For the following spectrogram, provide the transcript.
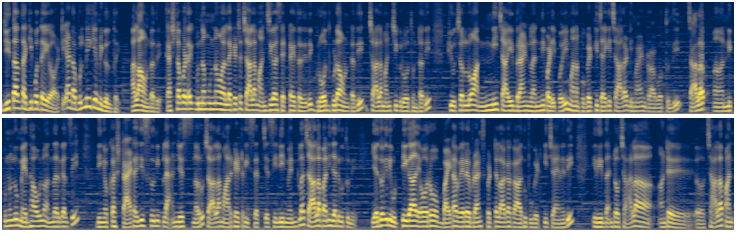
జీతాలు తగ్గిపోతాయి కాబట్టి ఆ డబ్బులు మీకే మిగులుతాయి. అలా ఉంటుంది. కష్టపడే గుణం ఉన్న వాళ్ళకైతే చాలా మంచిగా సెట్ అవుతుంది. ఇది గ్రోత్ కూడా ఉంటుంది. చాలా మంచి గ్రోత్ ఉంటుంది. ఫ్యూచర్లో అన్ని చాయ్ బ్రాండ్లు అన్ని పడిపోయి మన పుగట్కి చాయ్కి చాలా డిమాండ్ రాబోతుంది. చాలా నిపుణులు మేధావులు అందరు కలిసి దీని యొక్క స్ట్రాటజీస్ని ప్లాన్ చేస్తున్నారు. చాలా మార్కెట్ రీసెర్చ్ చేసి దీని వెనుక చాలా పని జరుగుతుంది. ఏదో ఇది ఉట్టిగా ఎవరో బయట వేరే బ్రాండ్స్ పెట్టేలాగా కాదు పుగట్కి చాయ్ అనేది ఇది దాంట్లో చాలా అంటే చాలా పని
